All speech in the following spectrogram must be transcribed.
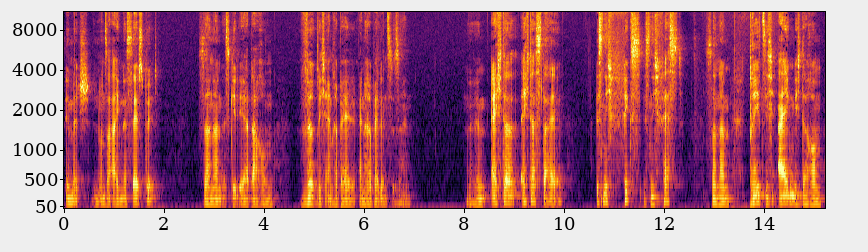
Image, in unser eigenes Selbstbild, sondern es geht eher darum, wirklich ein Rebell, eine Rebellin zu sein. Ein echter, echter Style ist nicht fix, ist nicht fest, sondern dreht sich eigentlich darum,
